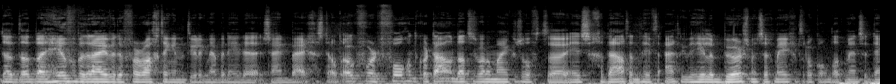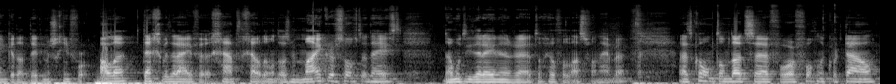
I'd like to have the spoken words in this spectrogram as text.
dat, dat bij heel veel bedrijven de verwachtingen natuurlijk naar beneden zijn bijgesteld. Ook voor het volgende kwartaal. En dat is waarom Microsoft uh, is gedaald. En het heeft eigenlijk de hele beurs met zich meegetrokken. Omdat mensen denken dat dit misschien voor alle techbedrijven gaat gelden. Want als Microsoft het heeft, dan moet iedereen er toch heel veel last van hebben. En dat komt omdat ze voor volgende kwartaal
